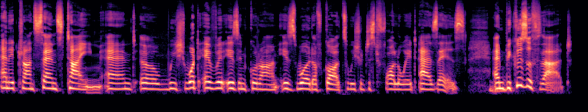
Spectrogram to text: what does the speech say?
and it transcends time. And uh, we sh- whatever is in Quran is word of God, so we should just follow it as is. And because of that,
